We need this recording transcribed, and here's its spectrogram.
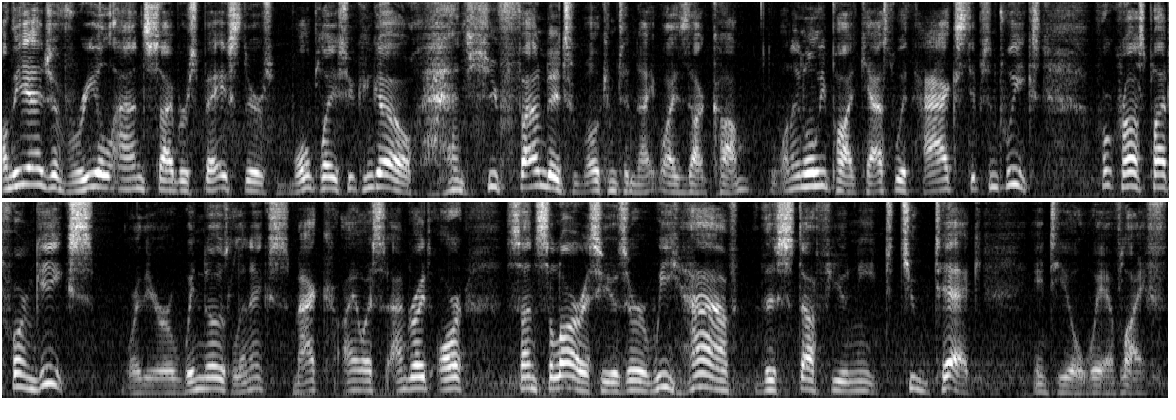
On the edge of real and cyberspace, there's one place you can go, and you found it. Welcome to Knightwise.com, the one and only podcast with hacks, tips, and tweaks for cross platform geeks. Whether you're a Windows, Linux, Mac, iOS, Android, or Sun Solaris user, we have the stuff you need to tech into your way of life.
